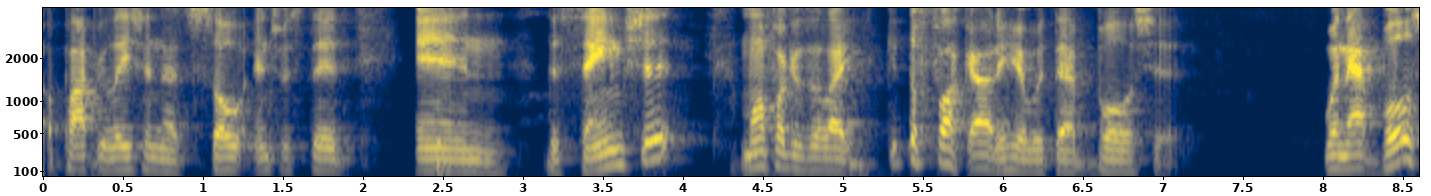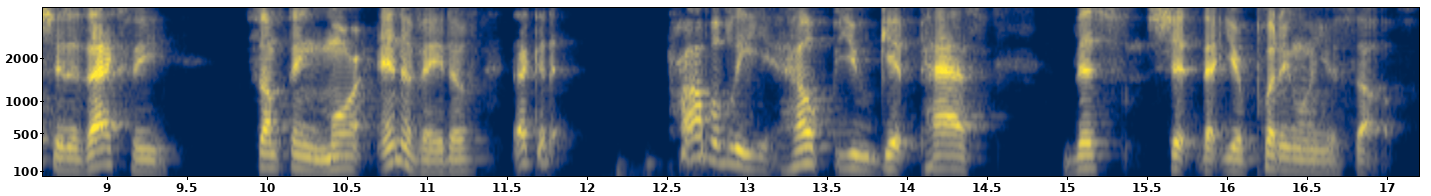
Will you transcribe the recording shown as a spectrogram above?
a population that's so interested in the same shit, motherfuckers are like, get the fuck out of here with that bullshit. When that bullshit is actually something more innovative that could probably help you get past this shit that you're putting on yourselves.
